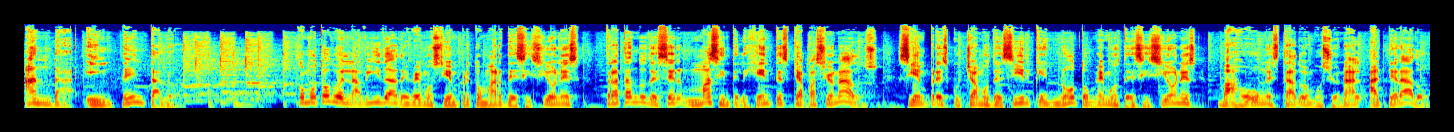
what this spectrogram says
anda, inténtalo. Como todo en la vida, debemos siempre tomar decisiones tratando de ser más inteligentes que apasionados. Siempre escuchamos decir que no tomemos decisiones bajo un estado emocional alterado,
